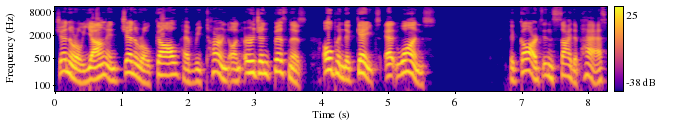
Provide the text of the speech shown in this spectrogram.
General Yang and General Gao have returned on urgent business. Open the gates at once. The guards inside the pass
